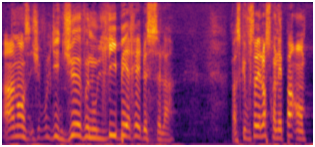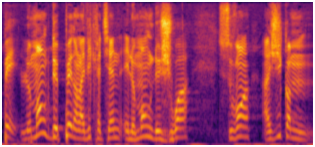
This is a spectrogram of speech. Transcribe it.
Ah non, je vous le dis, Dieu veut nous libérer de cela. Parce que vous savez, lorsqu'on n'est pas en paix, le manque de paix dans la vie chrétienne et le manque de joie souvent agit comme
